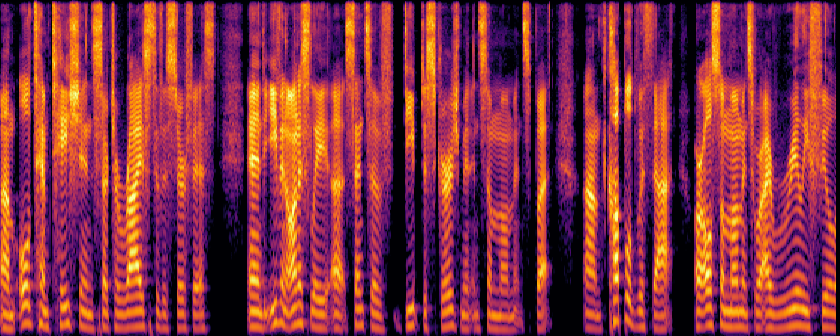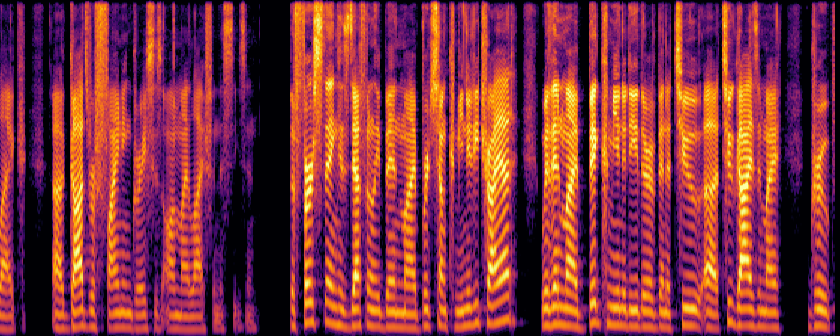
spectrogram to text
Um, old temptations start to rise to the surface. And even honestly, a sense of deep discouragement in some moments. But um, coupled with that are also moments where I really feel like uh, God's refining grace is on my life in this season. The first thing has definitely been my Bridgetown community triad. Within my big community, there have been a two, uh, two guys in my group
